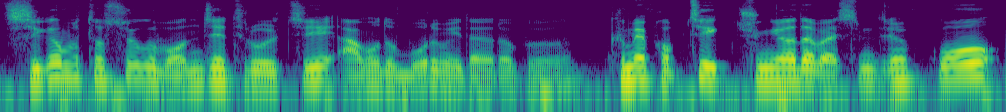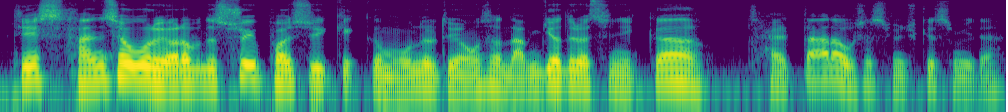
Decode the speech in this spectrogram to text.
지금부터 수급 언제 들어올지 아무도 모릅니다, 여러분. 금액 법칙 중요하다 말씀드렸고 DS 단속으로 여러분들 수익 벌 수 있게끔 오늘도 영상 남겨드렸으니까 잘 따라오셨으면 좋겠습니다.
